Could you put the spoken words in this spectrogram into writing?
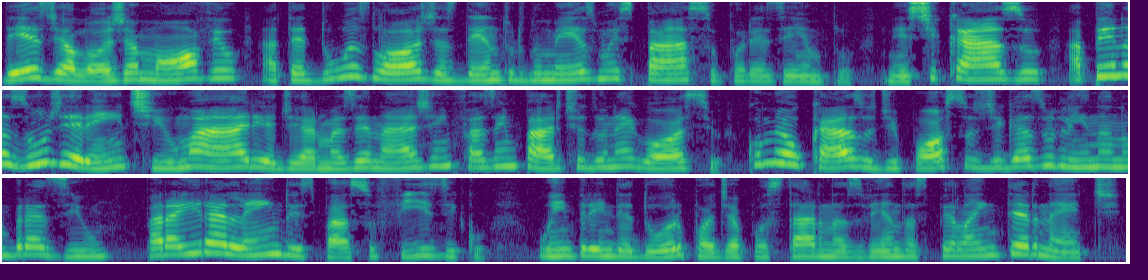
desde a loja móvel até duas lojas dentro do mesmo espaço, por exemplo. Neste caso, apenas um gerente e uma área de armazenagem fazem parte do negócio, como é o caso de postos de gasolina no Brasil. Para ir além do espaço físico, o empreendedor pode apostar nas vendas pela internet.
